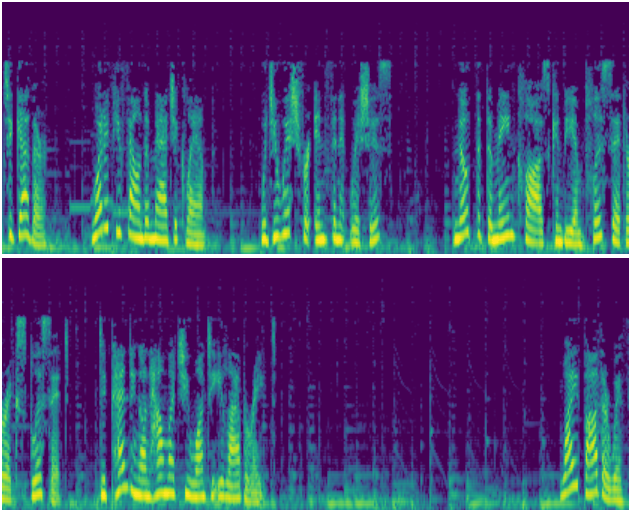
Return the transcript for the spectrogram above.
Together. What if you found a magic lamp? Would you wish for infinite wishes? Note that the main clause can be implicit or explicit, depending on how much you want to elaborate. Why bother with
